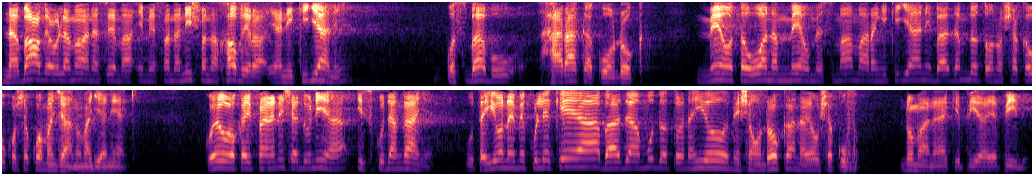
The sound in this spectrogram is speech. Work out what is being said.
na baadhi ya ulama wanasema imefananishwa na khadira yani kijani kwa sababu haraka kuondoka. Mmea utauona mmea umesimama rangi kijani baada muda utaonoshaka huko shakuwa manjano majani yake. Kwa hiyo wakaifananisha dunia isikudanganye. Utaiona imekulekea baada ya muda utaona hiyo imeshaondoka na wewe ushakufa. Ndio maana yake pia ya pili.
